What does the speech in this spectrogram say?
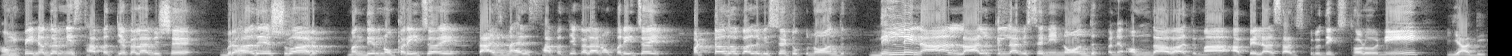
હમ્પી નગરની સ્થાપત્ય કલા વિશે, બૃહદેશ્વર મંદિરનો પરિચય, તાજમહેલ સ્થાપત્ય કલાનો પરિચય પટ્ટદકલ વિશે ટૂંક નોંધ, દિલ્હીના લાલ કિલ્લા વિશેની નોંધ અને અમદાવાદમાં આપેલા સાંસ્કૃતિક સ્થળોની યાદી.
